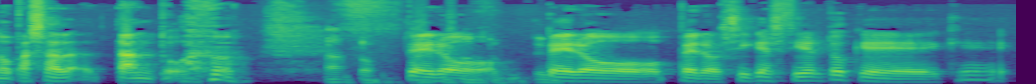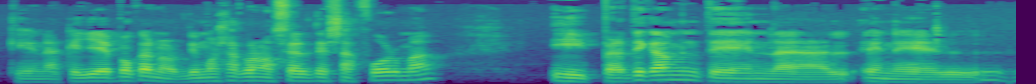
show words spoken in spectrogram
no, pasa tanto, pero, pero, pero sí que es cierto que, que, en aquella época nos dimos a conocer de esa forma y prácticamente en, en, el,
